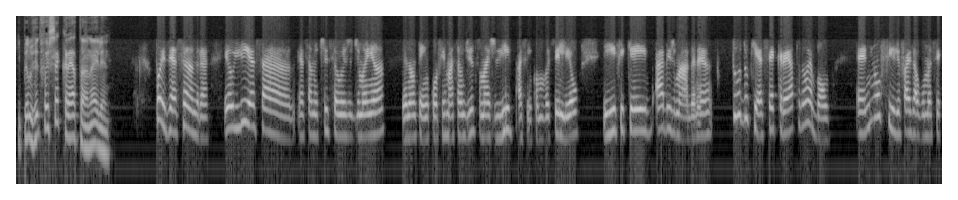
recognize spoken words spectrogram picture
que, pelo jeito, foi secreta, né, Helene? Pois é, Sandra. Eu li essa, essa notícia hoje de manhã, eu não tenho confirmação disso, mas li, assim como você leu, e fiquei abismada, né? Tudo que é secreto não é bom. É, nenhum filho faz alguma se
